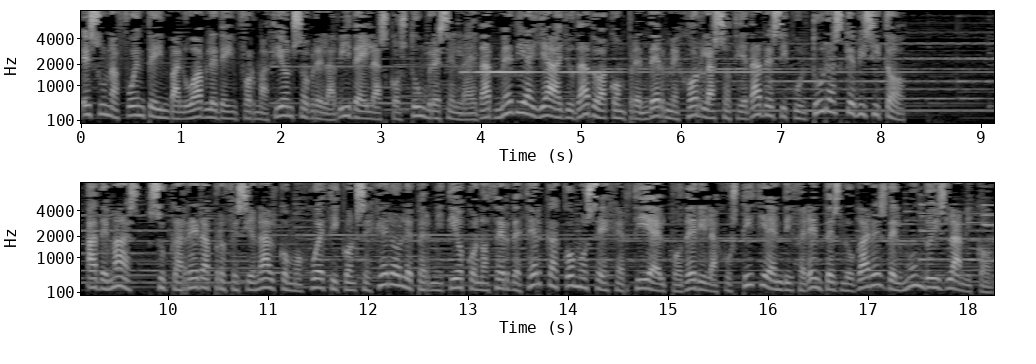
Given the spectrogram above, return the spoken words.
es una fuente invaluable de información sobre la vida y las costumbres en la Edad Media y ha ayudado a comprender mejor las sociedades y culturas que visitó. Además, su carrera profesional como juez y consejero le permitió conocer de cerca cómo se ejercía el poder y la justicia en diferentes lugares del mundo islámico,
